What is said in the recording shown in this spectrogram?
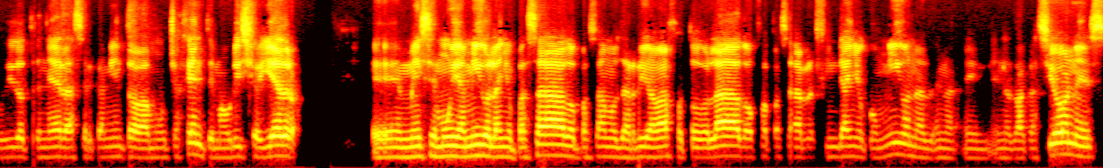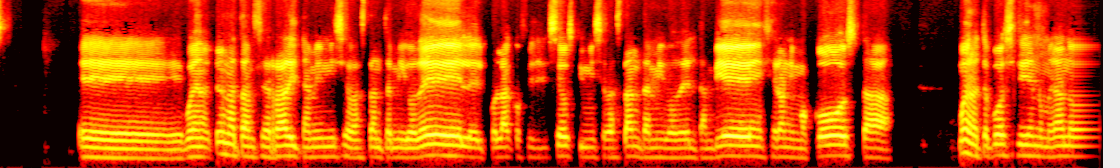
podido tener acercamiento a mucha gente, Mauricio Hiedro, eh, me hice muy amigo el año pasado, pasamos de arriba abajo a todo lado, fue a pasar fin de año conmigo en, en, en las vacaciones, eh, bueno, Jonathan Ferrari también me hice bastante amigo de él, el polaco Fidrisewski me hice bastante amigo de él también, Jerónimo Costa. Bueno, te puedo seguir enumerando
